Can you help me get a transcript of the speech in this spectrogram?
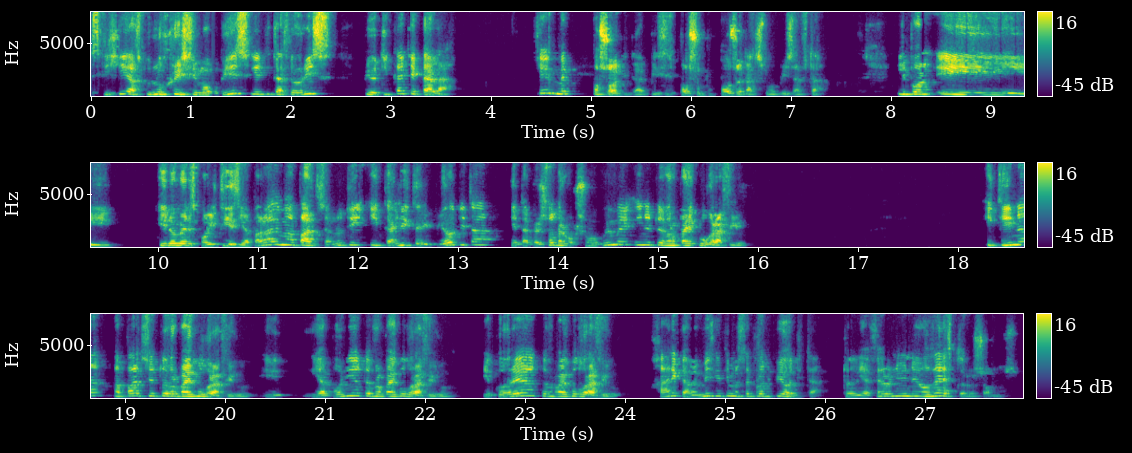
στοιχεία αυτού χρησιμοποιείς γιατί τα θεωρείς ποιοτικά και καλά. Και με ποσότητα επίσης, πόσο, πόσο τα χρησιμοποιείς αυτά. Λοιπόν, οι, οι Ηνωμένες Πολιτείες, για παράδειγμα, απάντησαν ότι η καλύτερη ποιότητα και τα περισσότερα που χρησιμοποιούμε είναι του Ευρωπαϊκού Γραφείου. Η Κίνα απάντησε του Ευρωπαϊκού Γραφείου. Η Ιαπωνία του Ευρωπαϊκού Γραφείου. Η Κορέα του Ευρωπαϊκού Γραφείου. Χαρήκαμε εμείς γιατί είμαστε πρώτη ποιότητα. Το ενδιαφέρον είναι ο δεύτερος όμως.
